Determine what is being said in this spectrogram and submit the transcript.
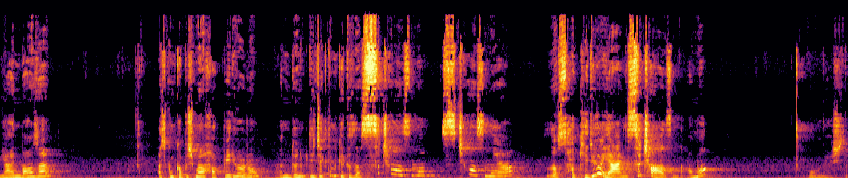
Yani bazen aşkım kapışmaya hak veriyorum. Hani dönüp diyecektim ki kıza sıç ağzına, sıç ağzına ya. Hak ediyor yani sıç ağzına ama olmuyor işte.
